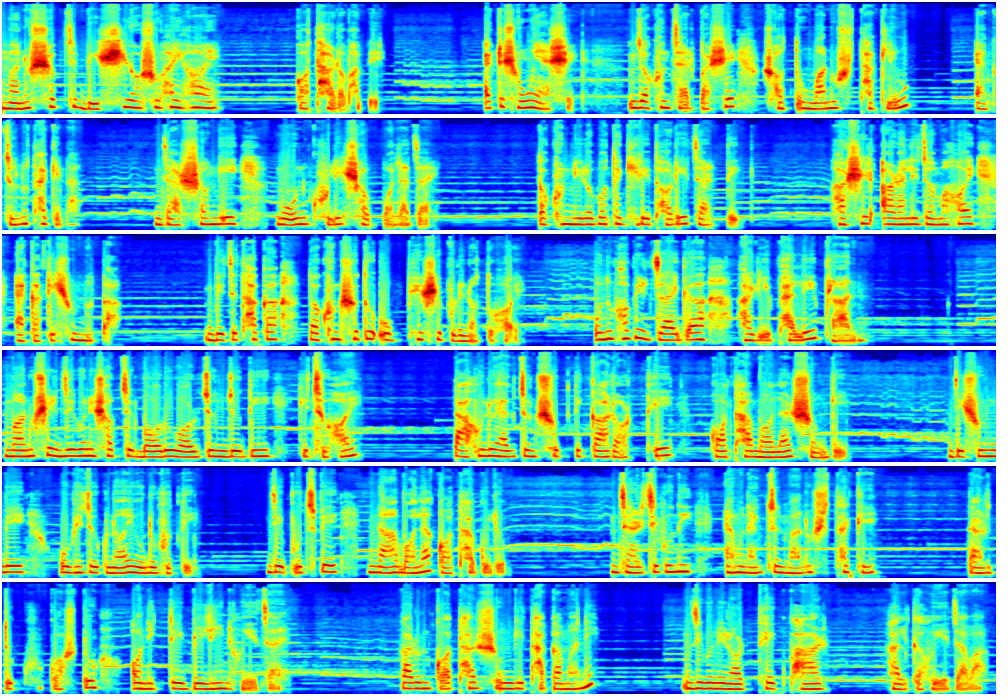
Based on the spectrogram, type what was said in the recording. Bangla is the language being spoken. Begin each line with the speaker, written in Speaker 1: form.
Speaker 1: মানুষ সবচেয়ে বেশি অসহায় হয় কথার অভাবে। একটা সময় আসে যখন চারপাশে শত মানুষ থাকলেও একজনও থাকে না, যার সঙ্গে মন খুলে সব বলা যায়। তখন নীরবতা ঘিরে ধরে চারদিক। হাসির আড়ালে জমা হয় একাকী শূন্যতা। বেঁচে থাকা তখন শুধু অভ্যেসে পরিণত হয়। অনুভবের জায়গা হারিয়ে ফেলে প্রাণ। মানুষের জীবনে সবচেয়ে বড় অর্জন যদি কিছু হয় তা হলো একজন সত্যিকার অর্থে কথা বলার সঙ্গী। যে শুনবে অভিযোগ নয় অনুভূতি, যে বুঝবে না বলা কথাগুলো। যার জীবনে এমন একজন মানুষ থাকে, তার দুঃখ, কষ্ট অনেকটাই বিলীন হয়ে যায়। কারণ কথার সঙ্গী থাকা মানে জীবনের অর্ধেক ভার হালকা হয়ে যাওয়া।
